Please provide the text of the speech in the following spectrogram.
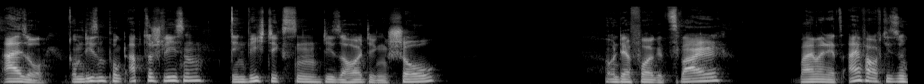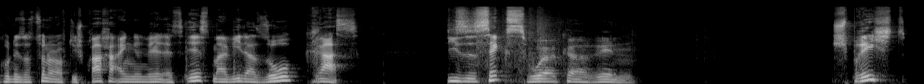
Also, um diesen Punkt abzuschließen, den wichtigsten dieser heutigen Show und der Folge 2, weil man jetzt einfach auf die Synchronisation und auf die Sprache eingehen will, es ist mal wieder so krass. Diese Sexworkerin spricht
